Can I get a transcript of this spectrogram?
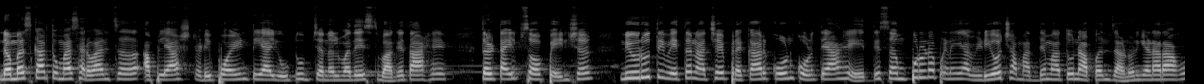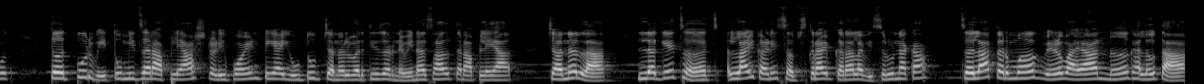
नमस्कार तुम्हा सर्वांचं आपल्या स्टडी पॉईंट या यूट्यूब चॅनलमध्ये स्वागत आहे. तर टाईप्स ऑफ पेन्शन निवृत्ती वेतनाचे प्रकार कोणकोणते आहेत ते संपूर्णपणे या व्हिडिओच्या माध्यमातून आपण जाणून घेणार आहोत. तत्पूर्वी तुम्ही जर आपल्या स्टडी पॉईंट या यूट्यूब चॅनलवरती जर नवीन असाल तर आपल्या या चॅनलला लगेचच लाईक आणि सबस्क्राईब करायला विसरू नका. चला तर मग वेळ वाया न घालवता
